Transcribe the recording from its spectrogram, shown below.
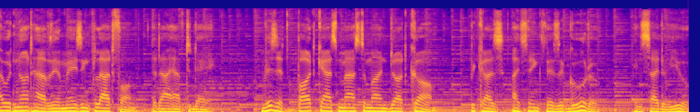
I would not have the amazing platform that I have today. Visit podcastmastermind.com because I think there's a guru inside of you.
